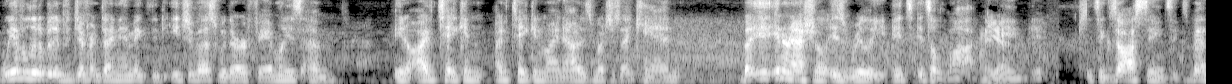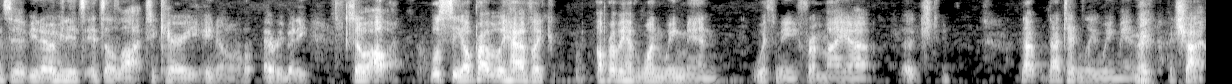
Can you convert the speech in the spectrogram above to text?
we have a little bit of a different dynamic than each of us with our families. Um, you know, I've taken I've taken mine out as much as I can, but international is really it's it's a lot. I Yeah. mean, it, it's exhausting. It's expensive. You know, I mean, it's it's a lot to carry. You know, everybody. So I'll we'll see. I'll probably have like I'll probably have one wingman with me from my uh, uh, not not technically a wingman, right? A child,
